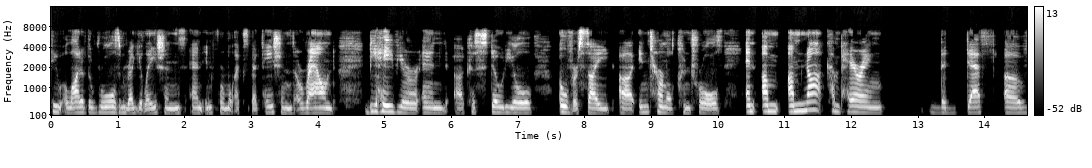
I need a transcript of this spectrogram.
to a lot of the rules and regulations and informal expectations around behavior and uh, custodial oversight uh, internal controls. And I'm I'm not comparing the death of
